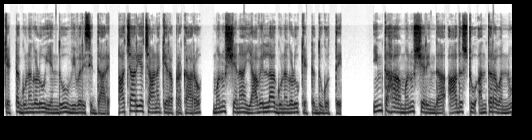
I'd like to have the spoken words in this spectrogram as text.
ಕೆಟ್ಟ ಗುಣಗಳು ಎಂದು ವಿವರಿಸಿದ್ದಾರೆ. ಆಚಾರ್ಯ ಚಾಣಕ್ಯರ ಪ್ರಕಾರ ಮನುಷ್ಯನ ಯಾವೆಲ್ಲಾ ಗುಣಗಳು ಕೆಟ್ಟದ್ದು ಗೊತ್ತೇ? ಇಂತಹ ಮನುಷ್ಯರಿಂದ ಆದಷ್ಟು ಅಂತರವನ್ನು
